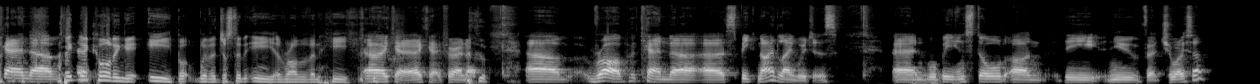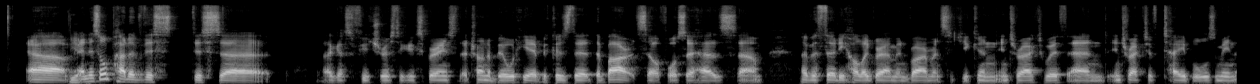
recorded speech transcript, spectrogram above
can. Um, I think they're calling it E, but with a, just an E rather than he. okay, okay, fair enough. Um, Rob can uh, uh, speak nine languages and will be installed on the new Virtuosa. Um, Yeah. And it's all part of this, this uh, I guess, futuristic experience that they're trying to build here because the, the bar itself also has um, over 30 hologram environments that you can interact with and interactive tables. I mean,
